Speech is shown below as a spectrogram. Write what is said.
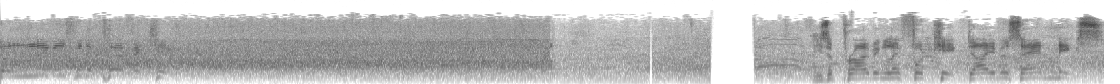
delivers with a perfect kick. He's a probing left foot kick. Davis and Nix.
